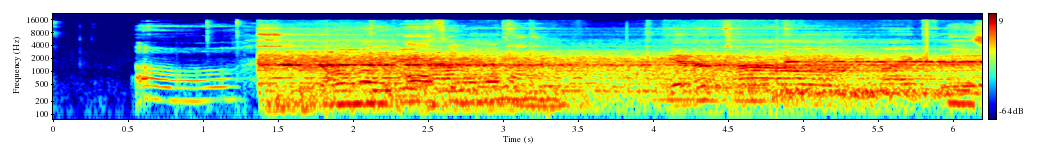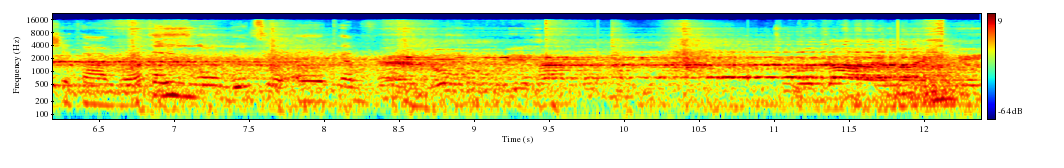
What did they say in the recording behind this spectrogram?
time. In a town like. In Chicago. I thought he was going to go to uh, California. And only to a guy like me.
